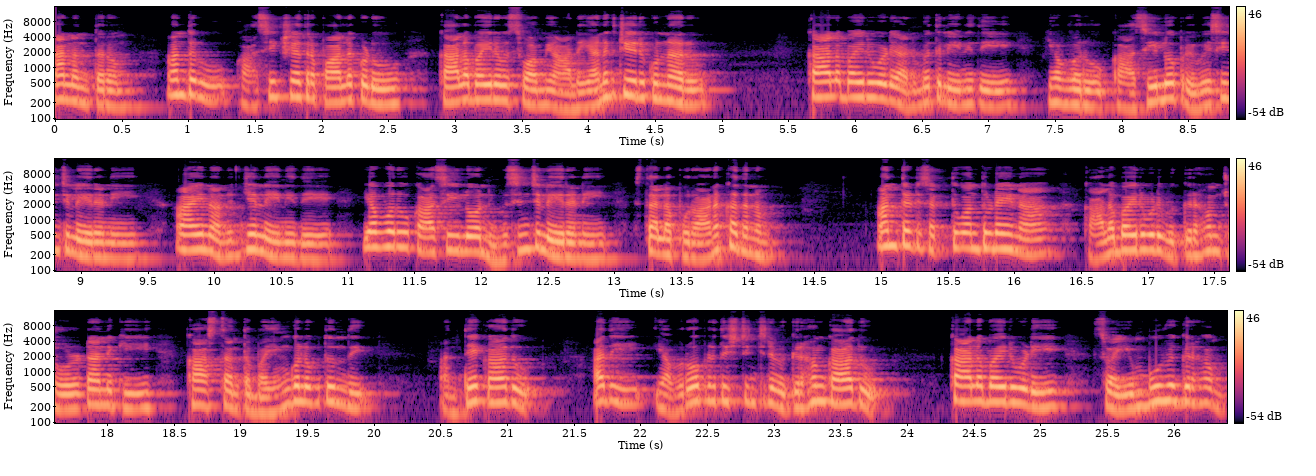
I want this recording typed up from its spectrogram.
అనంతరం అందరూ కాశీక్షేత్ర పాలకుడు కాలభైరవ స్వామి ఆలయానికి చేరుకున్నారు. కాలభైరవుడి అనుమతి లేనిదే ఎవ్వరూ కాశీలో ప్రవేశించలేరని ఆయన అనుజ్ఞ లేనిదే ఎవ్వరూ కాశీలో నివసించలేరని స్థల పురాణ కథనం. అంతటి శక్తివంతుడైన కాలభైరవుడి విగ్రహం చూడటానికి కాస్తంత భయం గొలుపుతుంది. అంతేకాదు అది ఎవరో ప్రతిష్ఠించిన విగ్రహం కాదు. కాలభైరవుడి స్వయంభూ విగ్రహం.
